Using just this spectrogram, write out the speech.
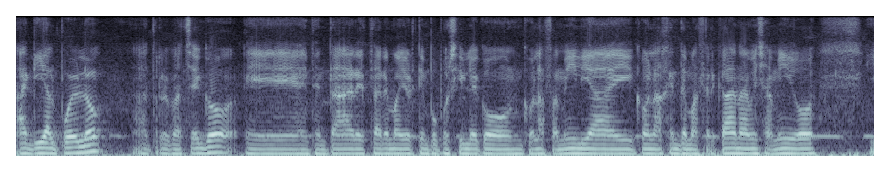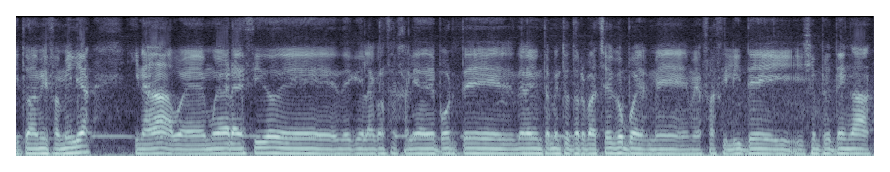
aquí al pueblo, a Torre Pacheco, eh, a intentar estar el mayor tiempo posible con, la familia y con la gente más cercana, mis amigos y toda mi familia. Y nada, pues muy agradecido de, que la Concejalía de Deportes del Ayuntamiento de Torre Pacheco pues me, facilite y, siempre tenga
